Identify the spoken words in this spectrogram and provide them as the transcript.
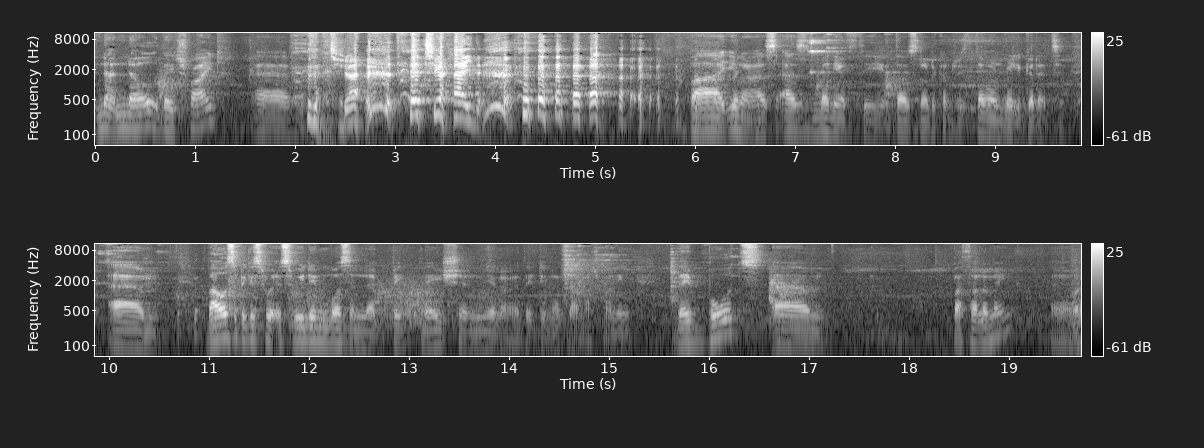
no, no, they tried. Um, they tried. but you know, as as many of the those Nordic countries, they weren't really good at it. Um, but also because Sweden wasn't a big nation, you know, they didn't have that much money. They bought um, Bartholomew, uh,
